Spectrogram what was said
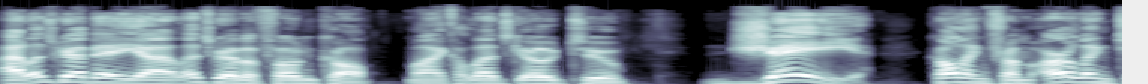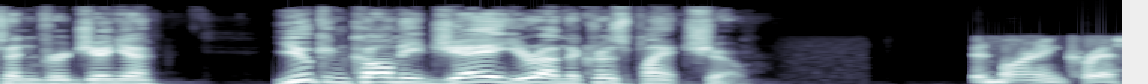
All right, let's grab a uh, let's grab a phone call, Michael. Let's go to Jay calling from Arlington, Virginia. You can call me Jay. You're on the Chris Plante Show. Good morning, Chris.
